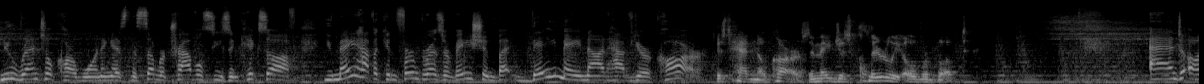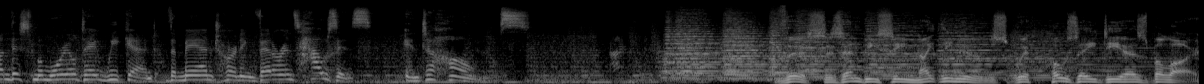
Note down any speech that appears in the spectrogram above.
New rental car warning as the summer travel season kicks off. You may have a confirmed reservation, but they may not have your car. Just had no cars, and they just clearly overbooked. And on this Memorial Day weekend, the man turning veterans' houses into homes. This is NBC Nightly News with Jose Diaz Balart.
